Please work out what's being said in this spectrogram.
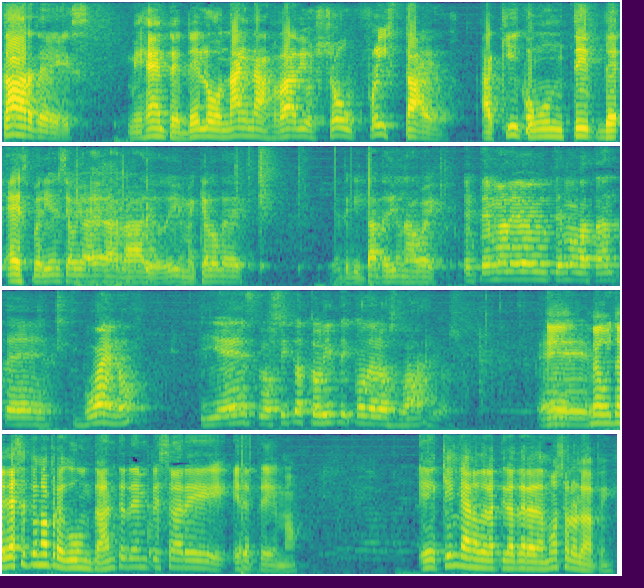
tardes, mi gente de los Naina Radio Show Freestyle. Aquí con un tip de experiencia viajera radio. Dime, ¿qué es lo que, que te quitaste de una vez? El tema de hoy es un tema bastante bueno y es los sitios turísticos de los barrios. Eh, Eh, me gustaría hacerte una pregunta antes de empezar eh, este tema. Eh, ¿Quién ganó de la tiradera de Mozart o Lápiz?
